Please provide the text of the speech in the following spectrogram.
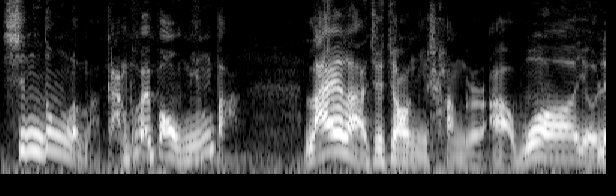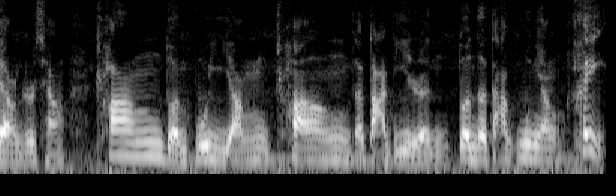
心动了吗？赶快报名吧！来了就教你唱歌啊！我有两支枪，长短不一样，长的大敌人，短的大姑娘。嘿，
